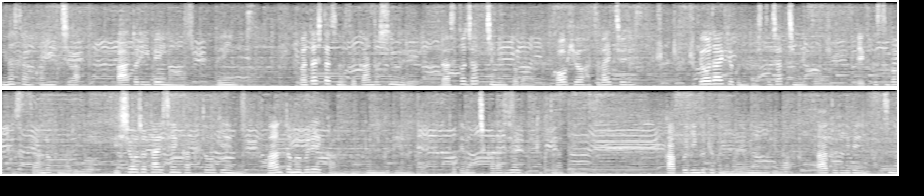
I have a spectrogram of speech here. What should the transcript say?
皆さんこんにちは。アートリー・ベインのベインです。私たちのセカンドシングル「ラストジャッジメント」が好評発売中です。表題曲の「ラストジャッジメント」は XBOX360 用美少女対戦格闘ゲーム「ファントムブレイカー」のオープニングテーマでとても力強い楽曲となっています。カップリング曲の迷いの森は Artery Vein 初の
